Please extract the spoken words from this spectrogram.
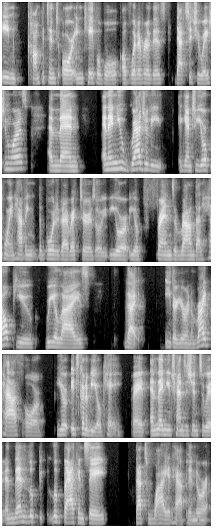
incompetent or incapable of whatever this that situation was. And then and then you gradually again to your point having the board of directors or your your friends around that help you realize that either you're in the right path or you're it's going to be okay right? And then you transition to it and then look look back and say that's why it happened or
